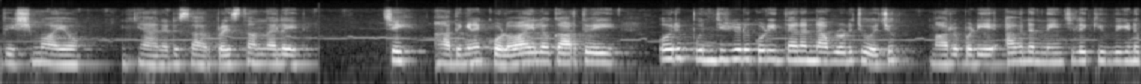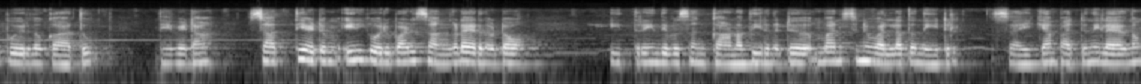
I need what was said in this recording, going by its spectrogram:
വിഷമമായോ? ഞാനൊരു സർപ്രൈസ് തന്നാലേ ചേ അതിങ്ങനെ കുളവായല്ലോ കാർത്തുവേ ഒരു പുഞ്ചിരിയോട് കൂടി തരാൻ അവളോട് ചോദിച്ചു. മറുപടി അവന്റെ നെഞ്ചിലേക്ക് വീണു പോയിരുന്നു കാർത്തു. ദേവേട്ടാ സത്യമായിട്ടും എനിക്ക് ഒരുപാട് സങ്കടമായിരുന്നു കേട്ടോ. ഇത്രയും ദിവസം കാണാതിരുന്നിട്ട് മനസ്സിന് വല്ലാത്ത നീറ്റൽ. സഹിക്കാൻ പറ്റുന്നില്ലായിരുന്നു.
